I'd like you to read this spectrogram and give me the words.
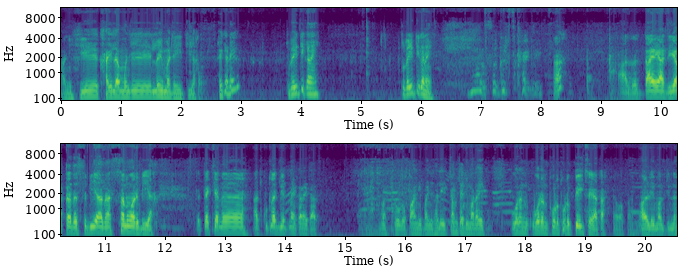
आणि हे खायला म्हणजे लय मजा येते या. आहे का नाही? तुला येते का नाही? तुला येते का नाही? हा? आज काय आज एकादश बिया ना सणवार बिया तर त्याच्यानं आज कुठलाच बेत नाही करायचा आज. मस्त उगा पाणी पाणी झाले. चमच्याने मला एक वरण वरण थोडं थोडं प्यायचं आहे आता बघा आळले मला तिनं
